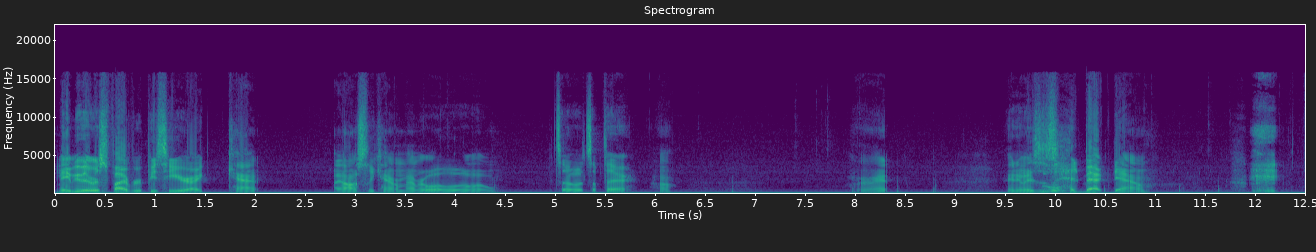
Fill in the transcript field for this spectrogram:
Maybe there was five rupees here. I can't. I honestly can't remember. Whoa, whoa, whoa. So it's up there, huh? All right. Anyways, let's head back down.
